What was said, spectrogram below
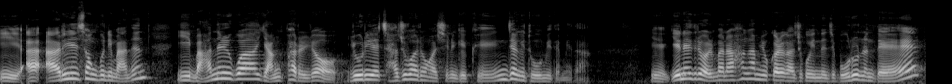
이 아- 아릴 성분이 많은 이 마늘과 양파를요 요리에 자주 활용하시는 게 굉장히 도움이 됩니다. 예, 얘네들이 얼마나 항암 효과를 가지고 있는지 모르는데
